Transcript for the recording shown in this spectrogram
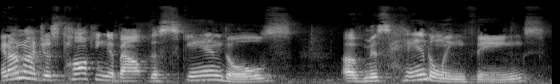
And I'm not just talking about the scandals of mishandling things,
